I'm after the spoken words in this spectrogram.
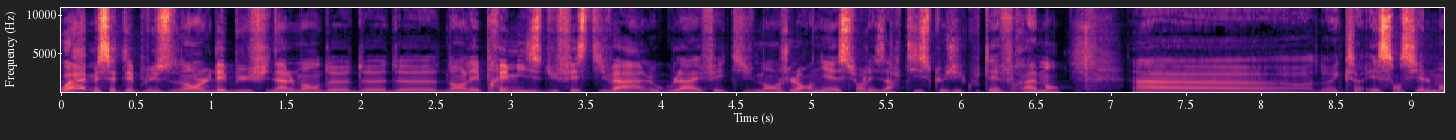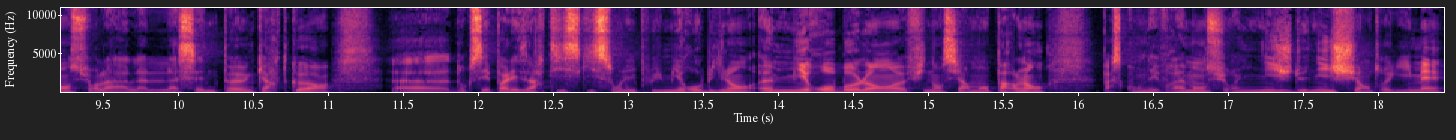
Ouais, mais c'était plus dans le début finalement, dans les prémices du festival, où là effectivement je lorgnais sur les artistes que j'écoutais vraiment, euh, donc essentiellement sur la, scène punk hardcore. Euh, donc c'est pas les artistes qui sont les plus mirobolants, euh, mirobolants financièrement parlant, parce qu'on est vraiment sur une niche de niche entre guillemets.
